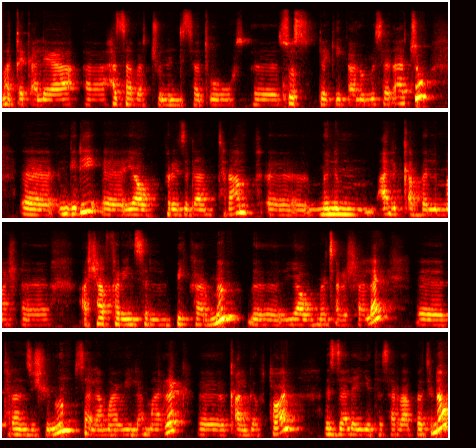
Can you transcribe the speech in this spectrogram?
ማጠቃለያ ሀሳባችሁን እንዲሰጡ ሶስት ደቂቃ ነው የምሰጣችሁ። እንግዲህ ያው ፕሬዚዳንት ትራምፕ ምንም አልቀበልም አሻፈረኝ ስል ቢከርምም ያው መጨረሻ ላይ ትራንዚሽኑን ሰላማዊ ለማድረግ ቃል ገብተዋል። እዛ ላይ እየተሰራበት ነው።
